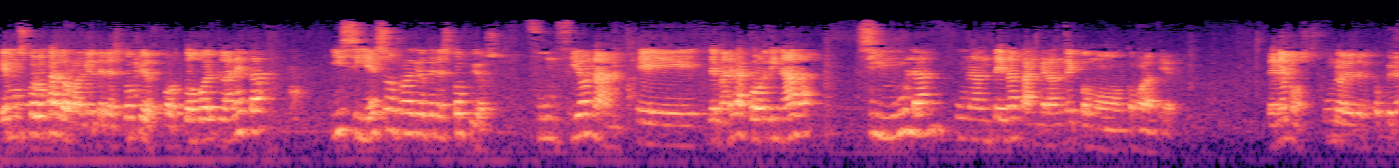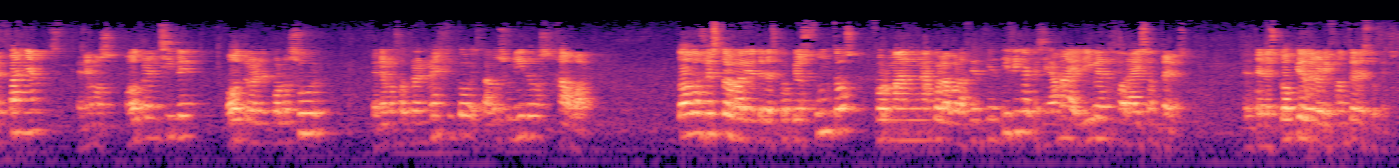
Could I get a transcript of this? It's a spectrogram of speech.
hemos colocado radiotelescopios por todo el planeta y si esos radiotelescopios funcionan eh, de manera coordinada, simulan una antena tan grande como, como la Tierra. Tenemos un radiotelescopio en España, tenemos otro en Chile, otro en el Polo Sur, tenemos otro en México, Estados Unidos, Hawái. Todos estos radiotelescopios juntos forman una colaboración científica que se llama el Event Horizon Telescope, el telescopio del horizonte de sucesos.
